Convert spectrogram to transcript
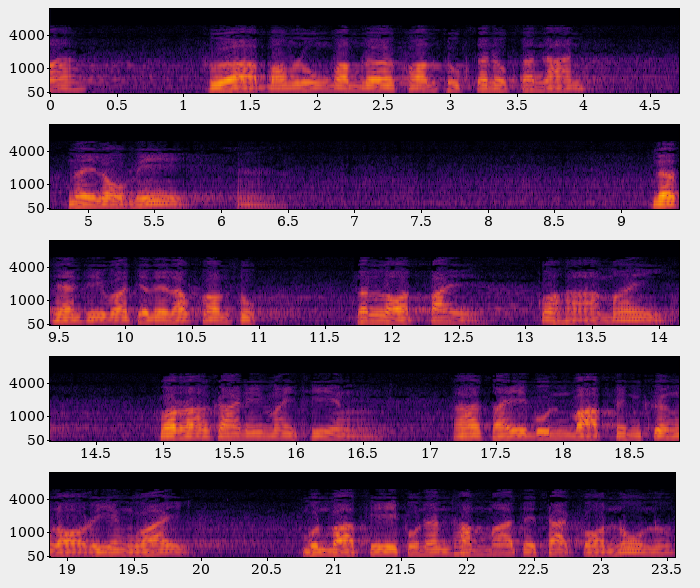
มา เพื่อบำรุงบำเรอความสุขสนุกสนานในโลกนี้แล้วแทนที่ว่าจะได้รับความสุขตลอดไป ก็หาไม่ เพราะร่างกายนี้ไม่เที่ยง อาศัยบุญบาปเป็นเครื่องหล่อเลี้ยงไว้ บุญบาปที่ผู้นั้นทำมาแต่ชาติก่อนนู่นเนาะ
